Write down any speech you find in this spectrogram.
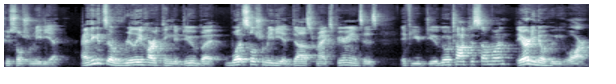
to social media? And I think it's a really hard thing to do. But what social media does, from my experience, is if you do go talk to someone, they already know who you are.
